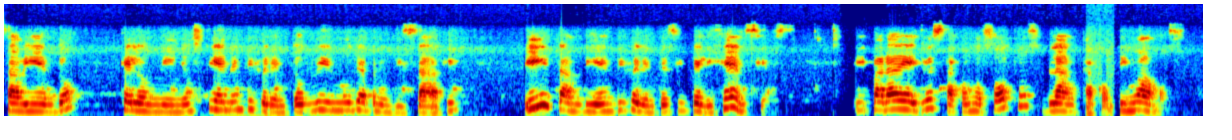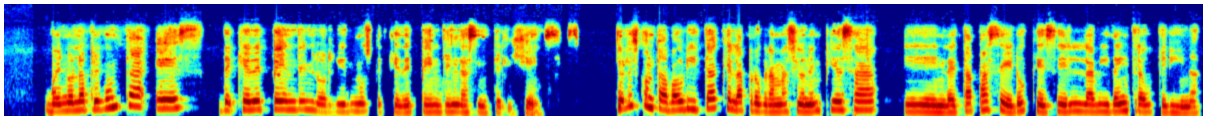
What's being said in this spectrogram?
Sabiendo que los niños tienen diferentes ritmos de aprendizaje y también diferentes inteligencias. Y para ello está con nosotros Blanca. Continuamos. Bueno, la pregunta es, ¿de qué dependen los ritmos? ¿De qué dependen las inteligencias? Yo les contaba ahorita que la programación empieza en la etapa cero, que es la vida intrauterina,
